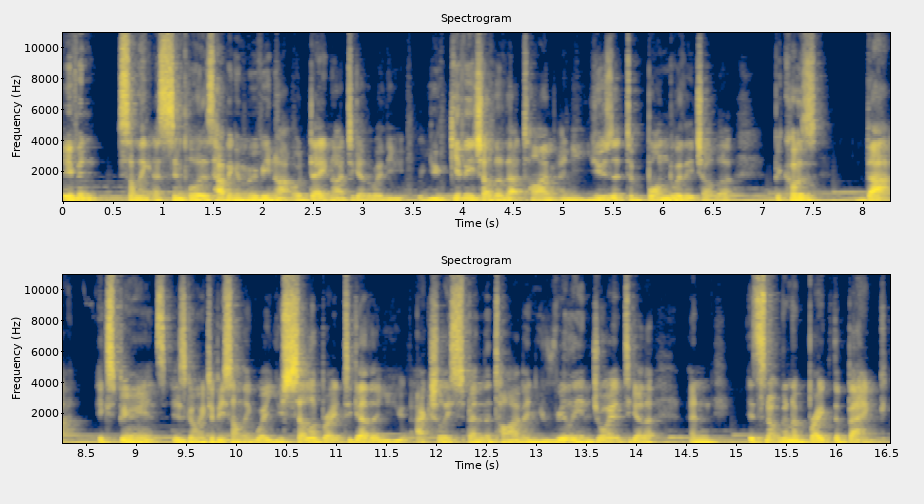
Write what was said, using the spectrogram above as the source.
even something as simple as having a movie night or date night together where you, you give each other that time and you use it to bond with each other because that experience is going to be something where you celebrate together. You actually spend the time and you really enjoy it together, and it's not going to break the bank.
